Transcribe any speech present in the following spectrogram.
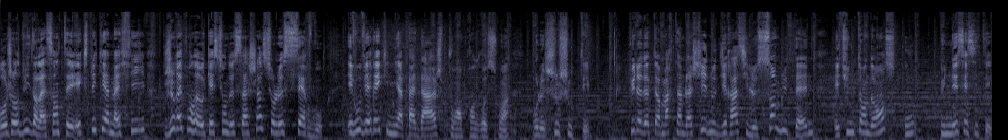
aujourd'hui dans la santé, expliquez à ma fille, je répondrai aux questions de Sacha sur le cerveau. Et vous verrez qu'il n'y a pas d'âge pour en prendre soin, pour le chouchouter. Puis le docteur Martin Blachier nous dira si le sans gluten est une tendance ou une nécessité.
